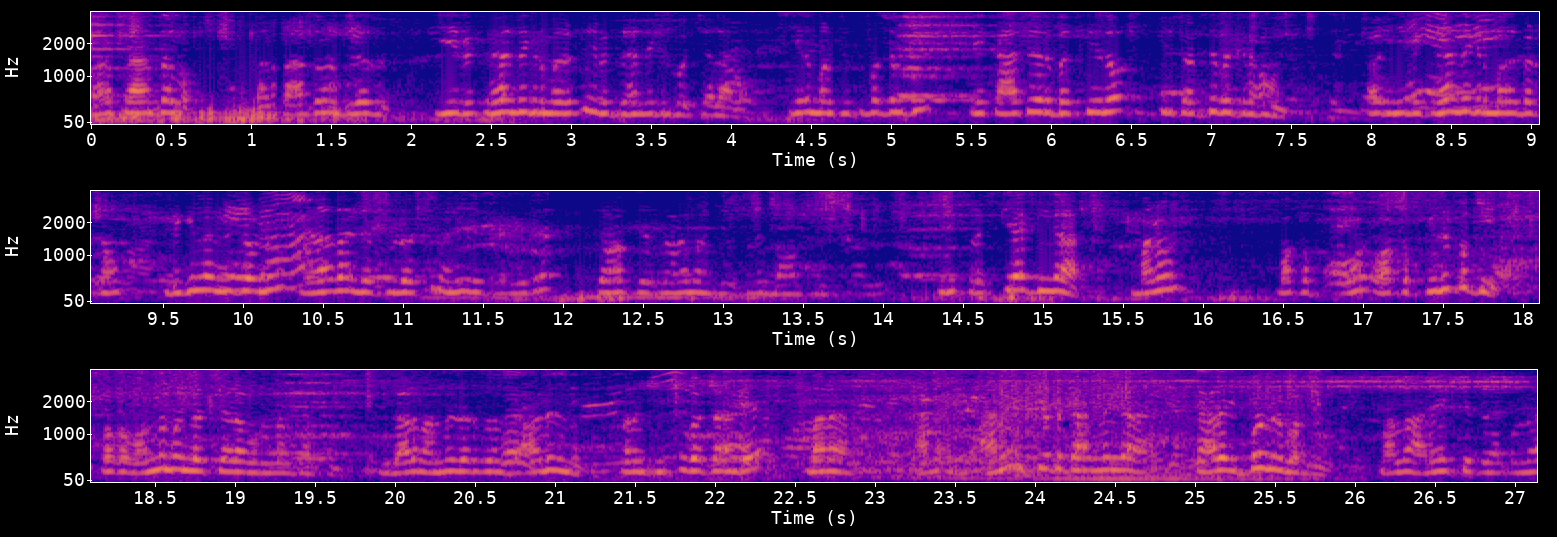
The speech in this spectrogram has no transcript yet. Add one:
మన ప్రాంతంలో మన ప్రాంతంలో లేదు ఈ విగ్రహం దగ్గర మొదటి ఈ విగ్రహం దగ్గరికి వచ్చేలాగా. ఈయన మన చుట్టుపక్కలకి ఈ కాతేరు బస్తీలో ఈ పెద్ద విగ్రహం ఉంది. కాబట్టి ఈ విగ్రహం దగ్గర మొదలు పెడతాం. మిగిలిన మిగతా నినాదాలు చేసుకుంటూ వచ్చి మళ్ళీ విగ్రహం దగ్గర సమాప్తి చేసుకున్నాం మనం చేసుకుంటే బాగుంటుంది ఇది ప్రత్యేకంగా మనం ఒక ఒక పిలుపుకి ఒక వంద మంది వచ్చేలా ఉండడం కోసం ఇవాళ మన మీద జరుగుతున్న దాడుల్ని మనం తిప్పుకొట్టాలంటే మన అనైక్యత కారణంగా చాలా ఇబ్బందులు పడుతున్నాం మళ్ళీ అనైక్యత లేకుండా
